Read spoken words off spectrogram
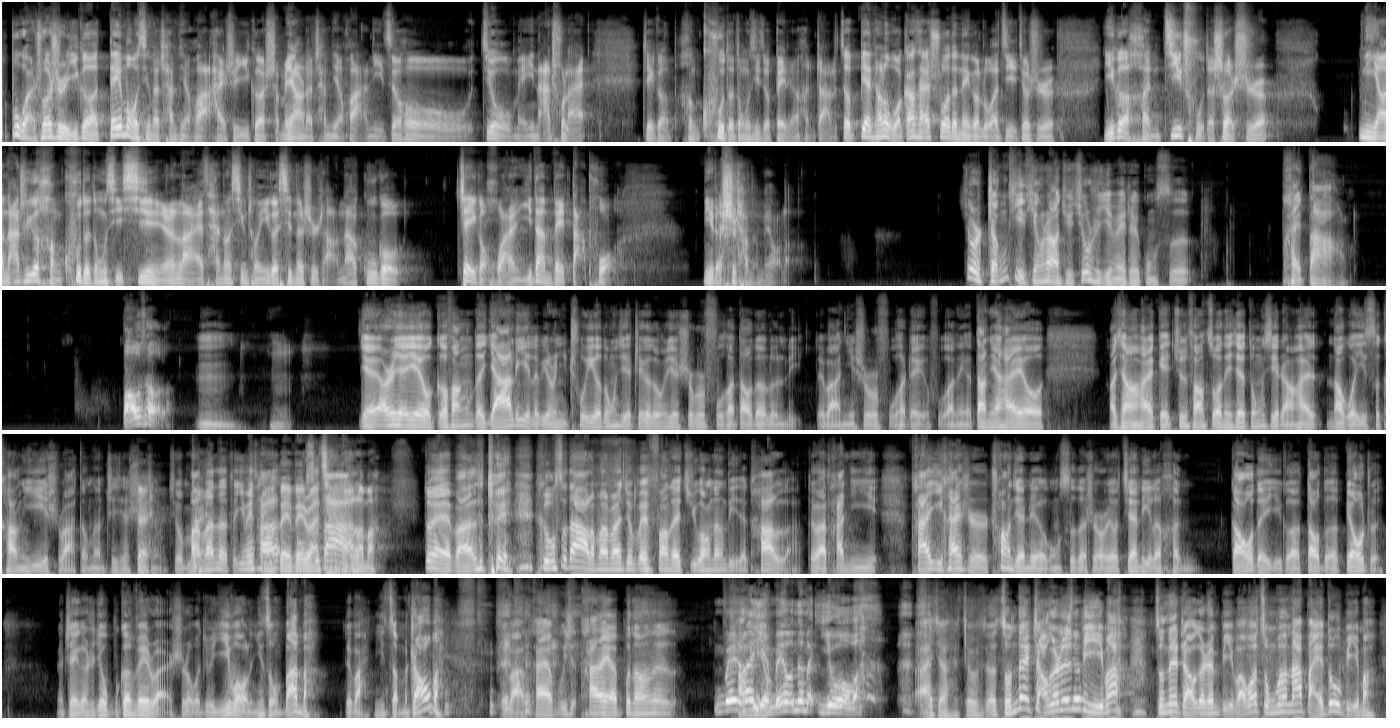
不管说是一个 demo 性的产品化，还是一个什么样的产品化，你最后就没拿出来，这个很酷的东西就被人很占了，就变成了我刚才说的那个逻辑，就是一个很基础的设施，你要拿出一个很酷的东西吸引人来，才能形成一个新的市场。那 Google 这个环一旦被打破，你的市场就没有了。就是整体听上去，就是因为这公司太大了，保守了，嗯嗯，也而且也有各方的压力了。比如你出一个东西，这个东西是不是符合道德伦理，对吧？你是不是符合这个，符合那个？当年还有好像还给军方做那些东西，然后还闹过一次抗议，是吧？等等这些事情，就慢慢的，因为他被微软抢单了嘛。对吧？对，公司大了，慢慢就被放在聚光灯底下看了，对吧？他你他一开始创建这个公司的时候，又建立了很高的一个道德标准，那这个是就不跟微软似的，我就 evil 了，你怎么办吧？对吧？你怎么着吧？对吧？他也不他也不能，微软也没有那么 evil 吧？哎，就就总得找个人比吧，总得找个人比吧，我总不能拿百度比嘛。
